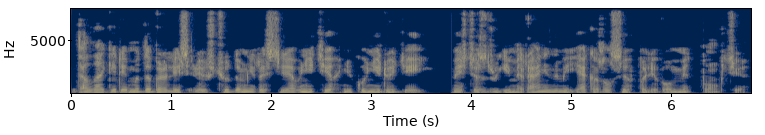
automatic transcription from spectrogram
До лагеря мы добрались, лишь чудом не растеряв ни технику, ни людей. Вместе с другими ранеными я оказался в полевом медпункте.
